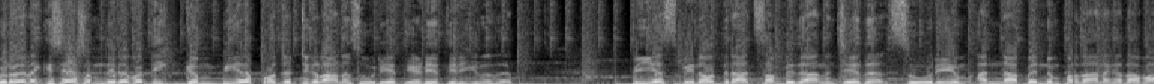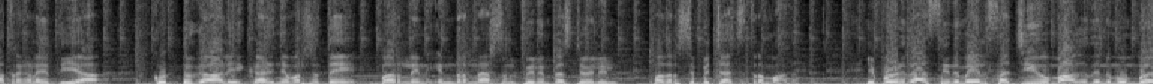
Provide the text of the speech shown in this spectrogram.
വിടുതലയ്ക്ക് ശേഷം നിരവധി ഗംഭീര പ്രൊജക്ടുകളാണ് സൂര്യയെ തേടിയെത്തിയിരിക്കുന്നത്. പി എസ് വിനോദ് രാജ് സംവിധാനം ചെയ്ത് സൂര്യയും അന്നാബെന്നും പ്രധാന കഥാപാത്രങ്ങളെത്തിയ കൊട്ടുകാളി കഴിഞ്ഞ വർഷത്തെ ബെർലിൻ ഇന്റർനാഷണൽ ഫിലിം ഫെസ്റ്റിവലിൽ പ്രദർശിപ്പിച്ച ചിത്രമാണ്. ഇപ്പോഴിതാ സിനിമയിൽ സജീവമാകുന്നതിന് മുമ്പ്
